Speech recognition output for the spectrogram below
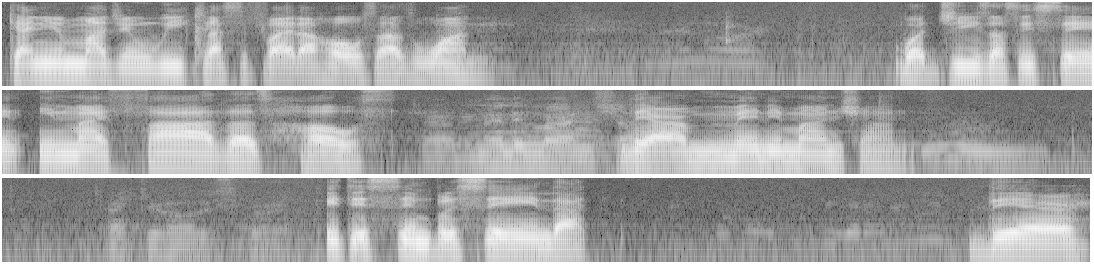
can you imagine we classify the house as one? But Jesus is saying, in my Father's house, there are many mansions. There are many mansions. Thank you, Holy Spirit. It is simply saying that there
